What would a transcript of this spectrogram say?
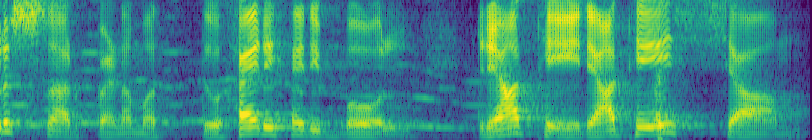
കൃഷ്ണാർപ്പണമസ്തു. ഹരിഹരി ഹരി ബോൽ രാധേ രാധേ ശ്യാം.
